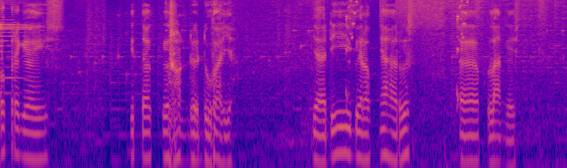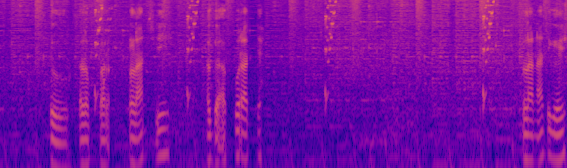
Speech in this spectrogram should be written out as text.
Oke okay guys. Kita ke ronde 2 ya jadi beloknya harus uh, pelan guys. Tuh kalau pelan sih agak akurat ya. Pelan aja guys.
